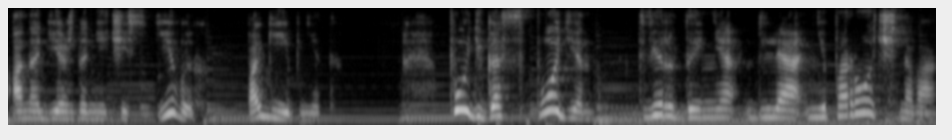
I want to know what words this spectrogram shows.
а надежда нечестивых погибнет. Путь Господен – твердыня для непорочного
